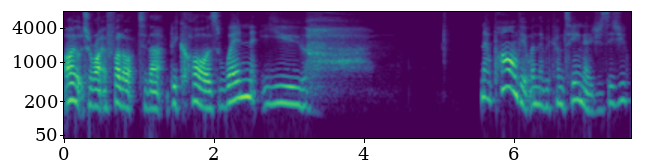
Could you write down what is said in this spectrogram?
I ought to write a follow up to that because when you. Now, part of it when they become teenagers is you,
